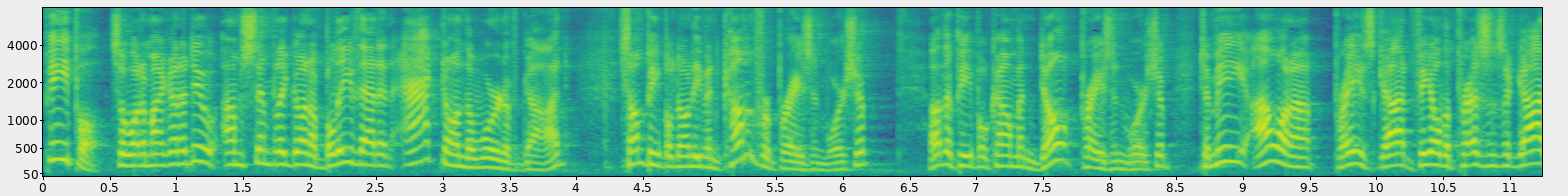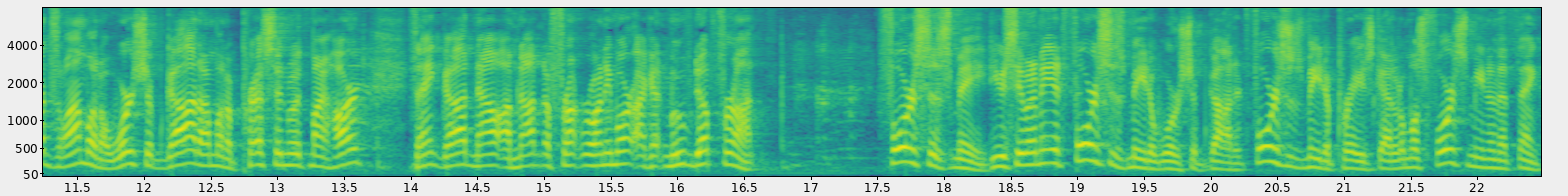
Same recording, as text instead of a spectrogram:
people. So what am I going to do? I'm simply going to believe that and act on the Word of God. Some people don't even come for praise and worship. Other people come and don't praise and worship. To me, I want to praise God, feel the presence of God, so I'm going to worship God. I'm going to press in with my heart. Thank God now I'm not in the front row anymore. I got moved up front. Forces me. Do you see what I mean? It forces me to worship God. It forces me to praise God. It almost forces me into the thing.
